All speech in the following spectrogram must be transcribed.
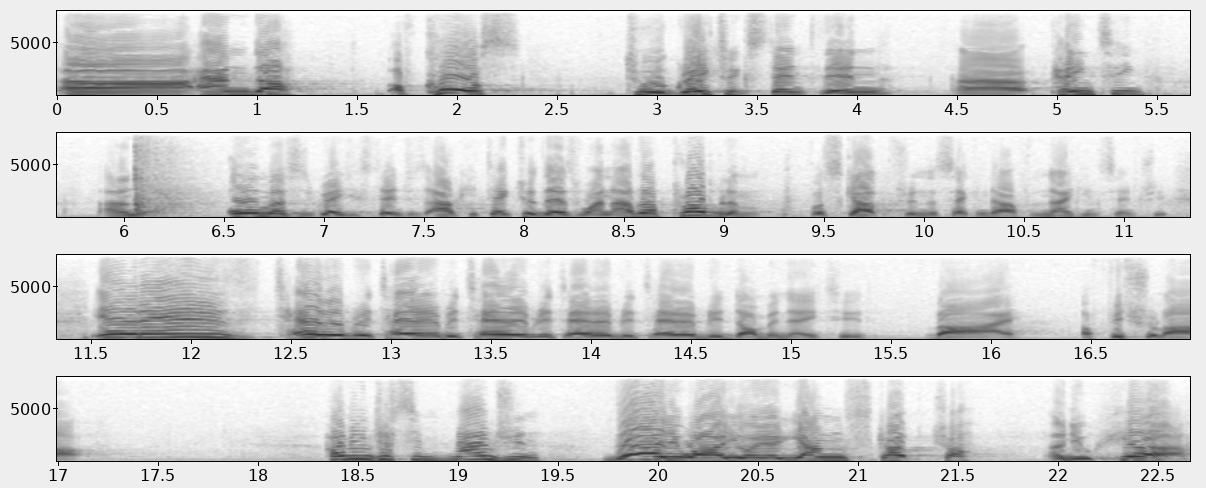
Uh, and uh, of course, to a greater extent than uh, painting, and almost as great extent as architecture, there's one other problem for sculpture in the second half of the 19th century. It is terribly, terribly, terribly, terribly, terribly dominated by official art. I mean, just imagine there you are, you're a young sculptor, and you hear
